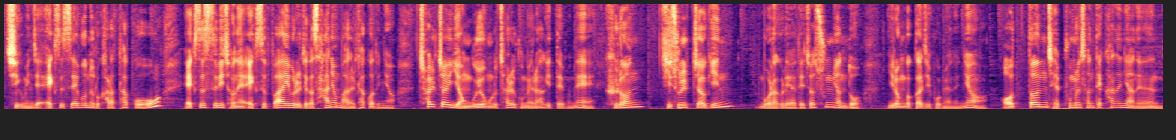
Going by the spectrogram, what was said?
지금 이제 X7으로 갈아탔고 X3 전에 X5를 제가 4년 반을 탔거든요. 철저히 연구용으로 차를 구매를 하기 때문에 그런 기술적인 뭐라 그래야 되죠? 숙련도 이런 것까지 보면은요. 어떤 제품을 선택하느냐는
